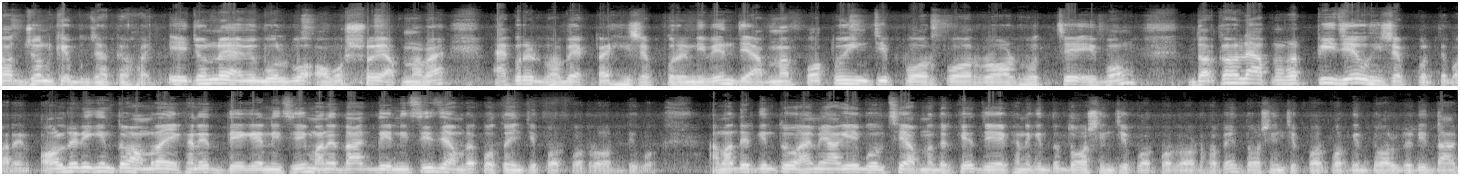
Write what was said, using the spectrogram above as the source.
দশজনকে বোঝাতে হয়। এই জন্যই আমি বলব, অবশ্যই আপনারা অ্যাকুরেট ভাবে একটা হিসাব করে নেবেন যে আপনার কত ইঞ্চি পর পর রড হচ্ছে এবং দরকার হলে আপনারা পিজেও হিসাব করতে পারেন। অলরেডি কিন্তু আমরা এখানে দেখে নিছি মানে দাগ দিয়ে নিছি যে আমরা কত ইঞ্চি পর পর রড দিব। আমাদের কিন্তু, আমি আগেই বলছি আপনাদেরকে যে এখানে কিন্তু দশ ইঞ্চি পরপর পর রড হবে। দশ ইঞ্চি পরপর পর কিন্তু অলরেডি দাগ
